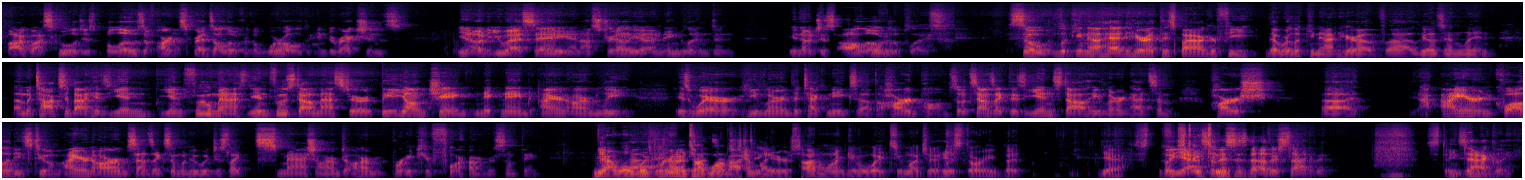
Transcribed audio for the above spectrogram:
Bagua school just blows apart and spreads all over the world in directions, you know, to USA and Australia and England and you know just all over the place. So looking ahead here at this biography that we're looking at here of uh, Liu Zhen Lin, um, it talks about his Yin Yin Fu master, Yin Fu style master Li Yongqing, nicknamed Iron Arm Li is where he learned the techniques of the hard palm. So it sounds like this yin style he learned had some harsh uh, iron qualities to him. Iron arm sounds like someone who would just like smash arm to arm and break your forearm or something. Yeah, well, uh, we're, we're going to talk more about him later, so I don't want to give away too much of his story, but yeah. But yeah, so this is the other side of it. Stay exactly. Tuned.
